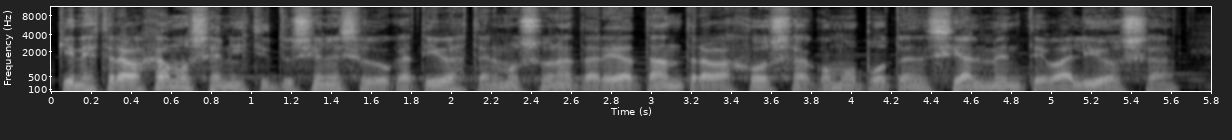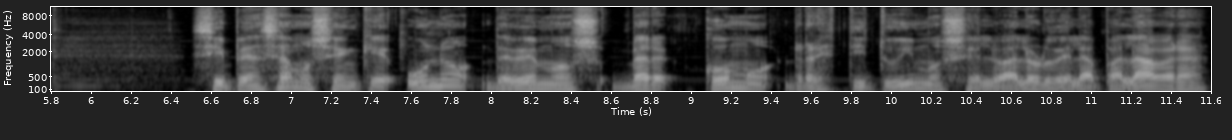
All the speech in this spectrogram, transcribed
Quienes trabajamos en instituciones educativas tenemos una tarea tan trabajosa como potencialmente valiosa si pensamos en que uno debemos ver cómo restituimos el valor de la palabra,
